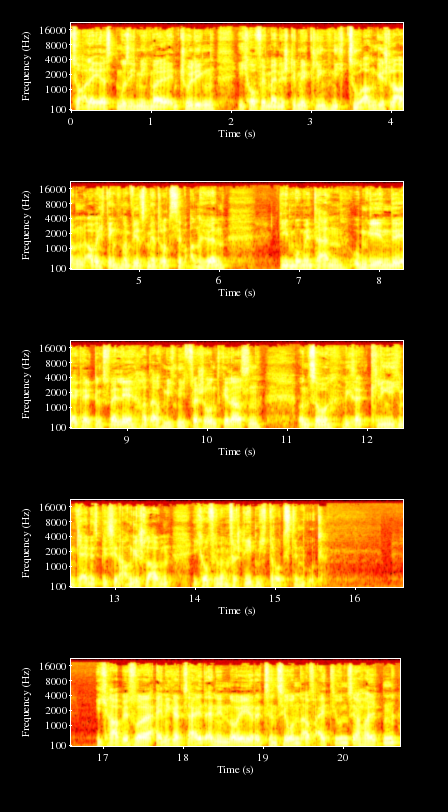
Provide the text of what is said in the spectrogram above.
Zuallererst muss ich mich mal entschuldigen. Ich hoffe, meine Stimme klingt nicht zu angeschlagen, aber ich denke, man wird es mir trotzdem anhören. Die momentan umgehende Erkältungswelle hat auch mich nicht verschont gelassen. Und so, wie gesagt, klinge ich ein kleines bisschen angeschlagen. Ich hoffe, man versteht mich trotzdem gut. Ich habe vor einiger Zeit eine neue Rezension auf iTunes erhalten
